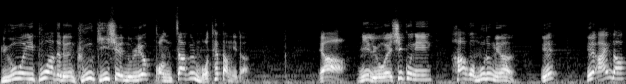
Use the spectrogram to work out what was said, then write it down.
류의 부하들은 그 기시에 눌려 꼼짝을 못했답니다. 야, 니 류의 식구니? 하고 물으면 예? 예, 아닙니다.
